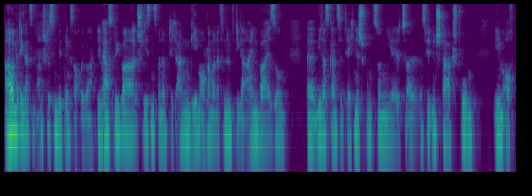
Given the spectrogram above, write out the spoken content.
Aber mit den ganzen Anschlüssen, wir bringen es auch rüber. Wir Ja. bringen es rüber, schließen es vernünftig an, geben auch nochmal eine vernünftige Einweisung, äh, wie das Ganze technisch funktioniert. Äh, Es wird mit Starkstrom eben auch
